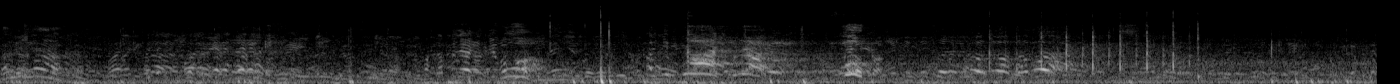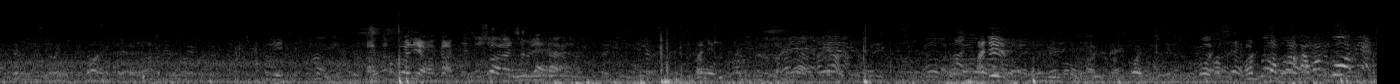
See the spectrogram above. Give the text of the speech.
Да не надо. Так, а что лево? Как? Не слушай раньше времени. Один! Одно, право, в одно, блядь!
